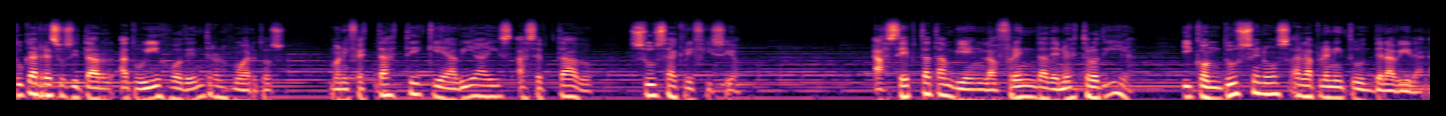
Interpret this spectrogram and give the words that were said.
tú que al resucitar a tu Hijo de entre los muertos, manifestaste que habíais aceptado su sacrificio. Acepta también la ofrenda de nuestro día y condúcenos a la plenitud de la vida.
